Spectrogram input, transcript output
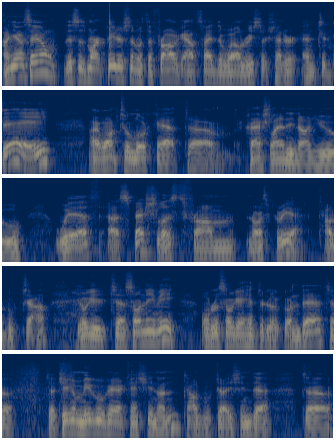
안녕하세요. This is Mark Peterson with the Frog Outside the Well Research Center, and today I want to look at um, crash landing on you with a specialist from North Korea, 탈북자. 여기 제 손님이 오늘 소개해 드릴 건데, 저, 저 지금 미국에 계시는 탈북자이신데, 저,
